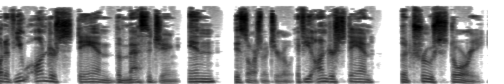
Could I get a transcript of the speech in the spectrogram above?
But if you understand the messaging in the source material, if you understand the true story,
